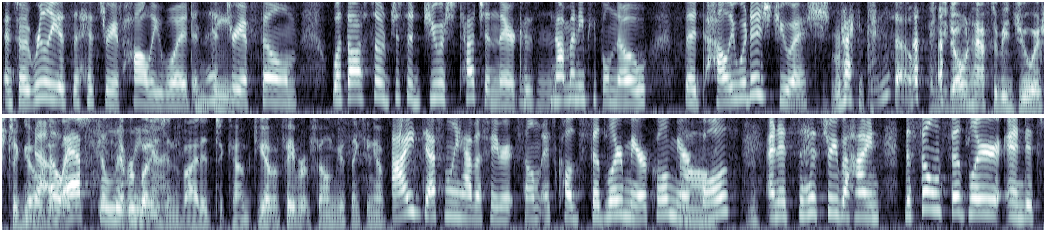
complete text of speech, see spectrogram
And so it really is the history of Hollywood and Indeed. the history of film with also just a Jewish touch in there because mm-hmm. not many people know that Hollywood is Jewish. Right. So. And you don't have to be Jewish to go no. to Oh, absolutely. Everybody's not. invited to come. Do you have a favorite film you're thinking of? I definitely have a favorite film. It's called Fiddler Miracle Miracles. Oh. And it's the history behind the film Fiddler and it's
